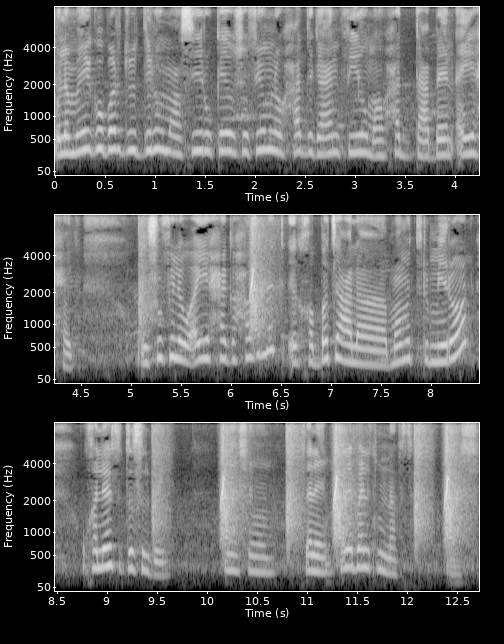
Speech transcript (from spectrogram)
ولما يجوا برضو اديلهم عصير وكده وشوفيهم لو حد جعان فيهم أو حد تعبان أي حاجة. وشوفي لو أي حاجة حصلت خبطي على مامة ميرال وخليها تتصل بيا. ماشي يا ماما. سلام. خلي بالك من نفسك. ماشي.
